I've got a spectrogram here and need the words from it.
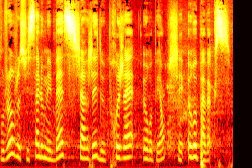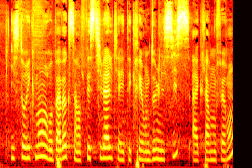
Bonjour, je suis Salomé Bess, chargée de projets européens chez Europavox. Historiquement, Europavox, c'est un festival qui a été créé en 2006 à Clermont-Ferrand,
